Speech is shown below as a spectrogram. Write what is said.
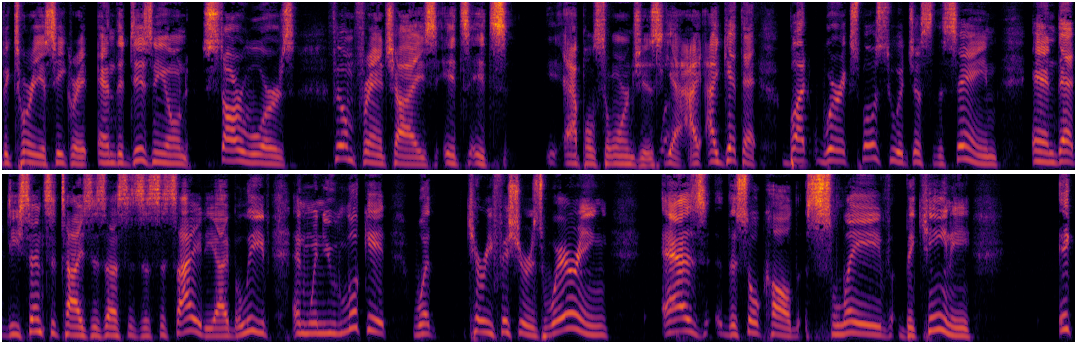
Victoria's Secret and the Disney-owned Star Wars film franchise, it's it's apples to oranges. Yeah, I, I get that, but we're exposed to it just the same, and that desensitizes us as a society, I believe. And when you look at what Carrie Fisher is wearing as the so-called slave bikini, it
